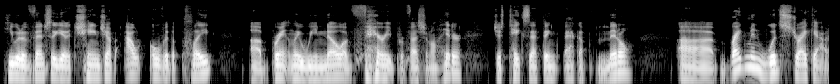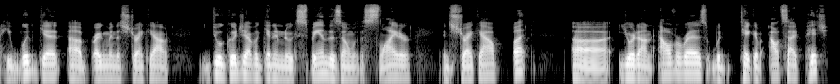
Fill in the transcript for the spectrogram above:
He would eventually get a changeup out over the plate. Uh, Brantley, we know, a very professional hitter, just takes that thing back up the middle. Uh, Bregman would strike out. He would get uh, Bregman to strike out, do a good job of getting him to expand the zone with a slider and strike out. But uh, Yordan Alvarez would take an outside pitch,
